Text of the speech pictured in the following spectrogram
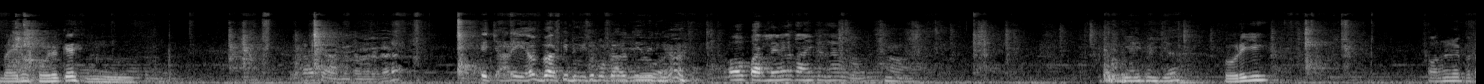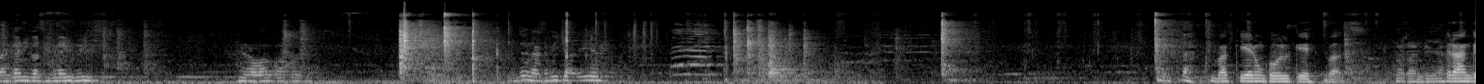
ਬਾਈ ਨੂੰ ਖੋਲ ਕੇ। ਹੂੰ। ਇਹ ਚਾਰੇ ਆ ਬਾਕੀ ਦੂਜੀ ਸਪੋਰਟਾਂ ਦਿੱਤੀ ਵੀ ਥੀਆਂ। ਉਹ ਪਰਲੇ ਨਾਲ ਤਾਂ ਹੀ ਕਿਸੇ ਨੂੰ ਹਾਂ। ਇਹ ਹੀ ਪਈ ਆ। ਹੋਰ ਜੀ। ਉਹਨਾਂ ਨੇ ਪਤੰਗਾਂ ਦੀ ਕਾਸੀ ਬਣਾਈ ਹੋਈ। ਰਵਾ ਪਾਪਾ ਇਹਦੇ ਨਟ ਵੀ ਚਾਰੇ ਆ। ਬਾਕੀ ਇਹਨੂੰ ਖੋਲ ਕੇ ਬਸ। ਰੰਗ ਜਾ ਰੰਗ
